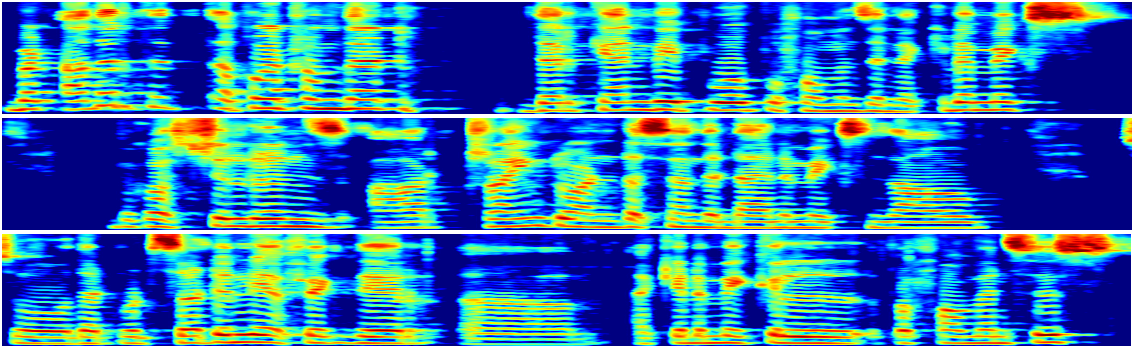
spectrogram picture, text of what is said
But other th- apart from that there can be poor performance in academics because children are trying to understand the dynamics now. So that would certainly affect their uh, academical performances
